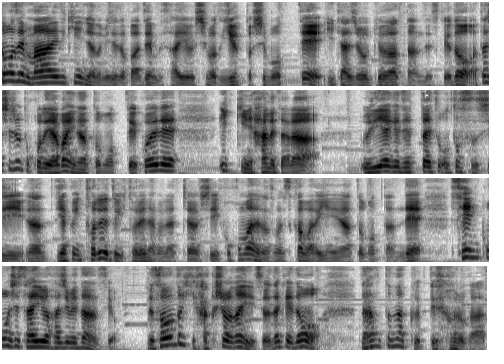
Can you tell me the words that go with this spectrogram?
当然周りに近所の店とかは全部採用絞って、ギュッと絞っていた状況だったんですけど、私ちょっとこれやばいなと思って、これで一気に跳ねたら、売り上げ絶対落とすし、逆に取れる時取れなくなっちゃうし、ここまでの損失カバーできねなと思ったんで、先行して採用始めたんですよ。で、その時確証はないですよ。だけど、なんとなくっていうところがあっ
